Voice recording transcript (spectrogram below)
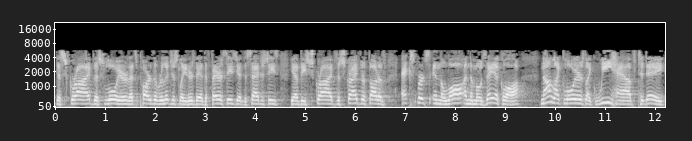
the scribe, this lawyer, that's part of the religious leaders. They had the Pharisees, you had the Sadducees, you have these scribes. The scribes are thought of experts in the law and the Mosaic law, not like lawyers like we have today,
